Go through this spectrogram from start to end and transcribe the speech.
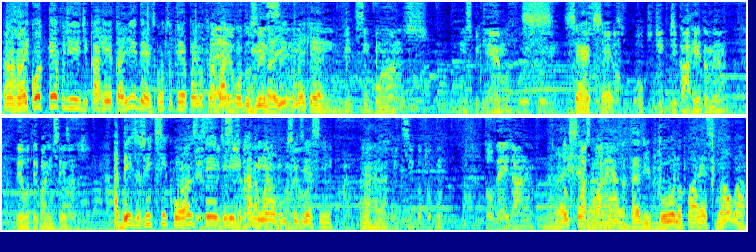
Aham, e quanto tempo de, de carreta aí, Denis? Quanto tempo aí no trabalho É, conduzindo aí? Como é que é? Com 25 anos, uns pequenos, fui, fui Certo, certo. aos poucos, de, de carreta mesmo, devo ter quase uns 6 anos. Ah, desde os 25 anos Desde você os 25 dirige caminhão, vamos dizer assim. Aham. Desde os 25, eu tô com. Tô velho já, né? Tô isso é nada, tá de boa, não parece não, vá.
